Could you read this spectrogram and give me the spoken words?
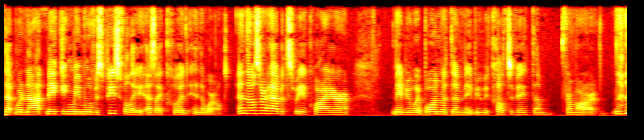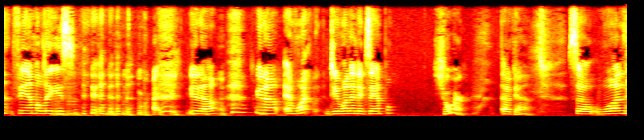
that were not making me move as peacefully as I could in the world. And those are habits we acquire. Maybe we're born with them, maybe we cultivate them from our families. right. you know, you know. And what do you want an example? Sure. Okay. Yeah. So one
